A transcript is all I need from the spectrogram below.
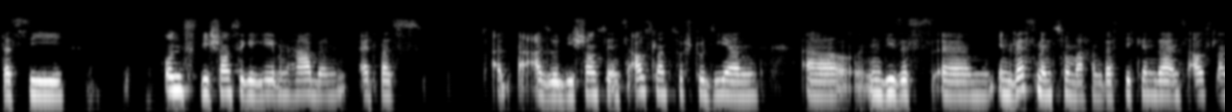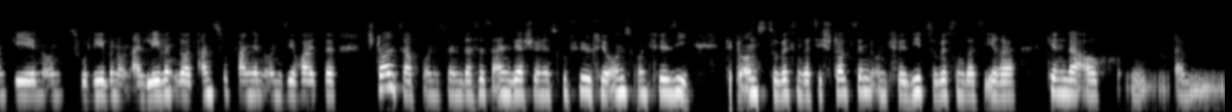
dass sie uns die Chance gegeben haben, etwas, also die Chance ins Ausland zu studieren, äh, dieses ähm, Investment zu machen, dass die Kinder ins Ausland gehen und zu leben und ein Leben dort anzufangen und sie heute stolz auf uns sind. Das ist ein sehr schönes Gefühl für uns und für sie. Für uns zu wissen, dass sie stolz sind und für sie zu wissen, dass ihre Kinder auch ähm,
